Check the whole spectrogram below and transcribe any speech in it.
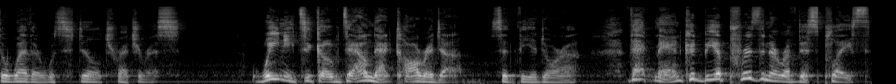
The weather was still treacherous. We need to go down that corridor, said Theodora. That man could be a prisoner of this place.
